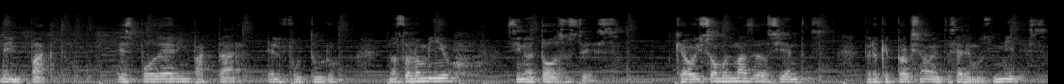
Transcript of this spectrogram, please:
de impacto. Es poder impactar el futuro, no solo mío, sino de todos ustedes. Que hoy somos más de 200, pero que próximamente seremos miles.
